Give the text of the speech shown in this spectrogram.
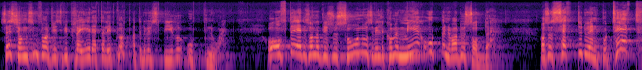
så er sjansen for at hvis vi pleier dette litt godt, at det vil spire opp noe. Og Ofte er det sånn at hvis du sår noe, så vil det komme mer opp enn hva du sådde. Altså Setter du en potet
